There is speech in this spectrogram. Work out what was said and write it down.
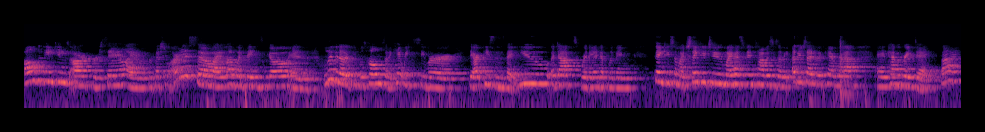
All the paintings are for sale. I am a professional artist, so I love when things go and live in other people's homes, and I can't wait to see where the art pieces that you adopt, where they end up living. Thank you so much. Thank you to my husband, Thomas, who's on the other side of the camera, and have a great day. Bye.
